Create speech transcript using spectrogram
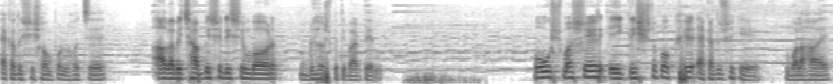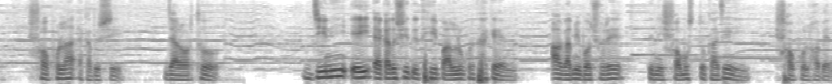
একাদশী সম্পন্ন হচ্ছে আগামী ছাব্বিশে ডিসেম্বর বৃহস্পতিবার দিন। পৌষ মাসের এই কৃষ্ণপক্ষের একাদশীকে বলা হয় সফলা একাদশী, যার অর্থ যিনি এই একাদশী তিথি পালন করে থাকেন, আগামী বছরে তিনি সমস্ত কাজেই সফল হবেন।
